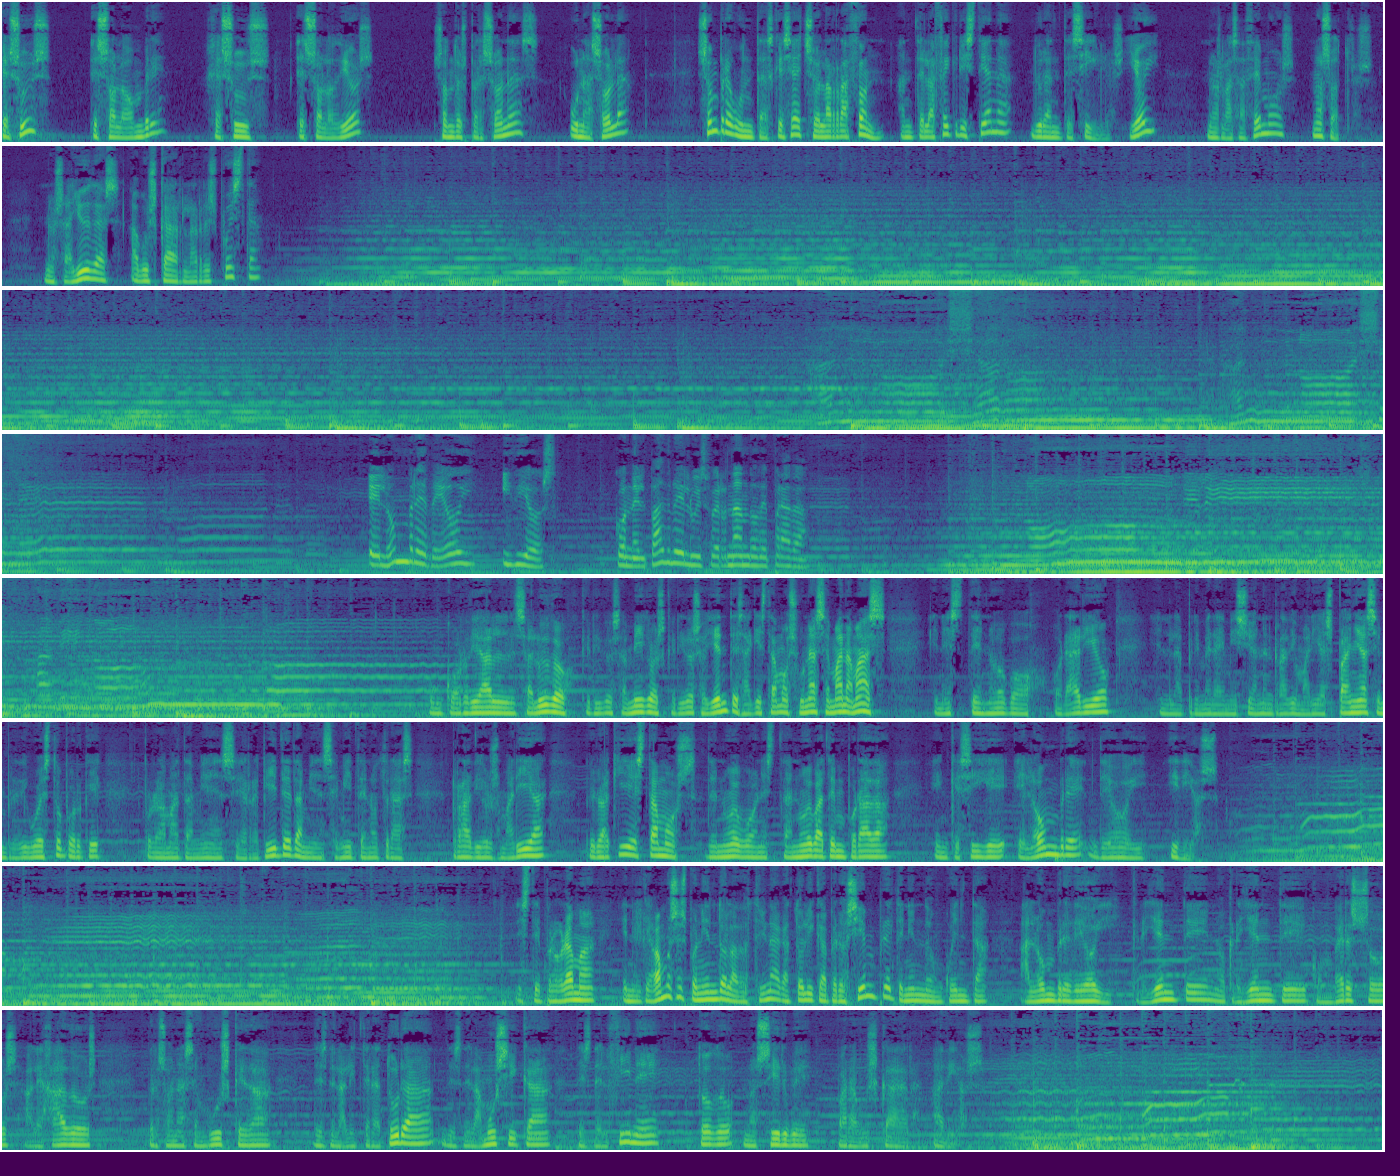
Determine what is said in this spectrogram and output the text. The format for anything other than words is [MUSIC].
¿Jesús es solo hombre? ¿Jesús es solo Dios? ¿Son dos personas? ¿Una sola? Son preguntas que se ha hecho la razón ante la fe cristiana durante siglos y hoy nos las hacemos nosotros. ¿Nos ayudas a buscar la respuesta? El hombre de hoy y Dios, con el padre Luis Fernando de Prada. Un cordial saludo, queridos amigos, queridos oyentes. Aquí estamos una semana más en este nuevo horario, en la primera emisión en Radio María España. Siempre digo esto porque el programa también se repite, también se emite en otras radios María pero aquí estamos de nuevo en esta nueva temporada en que sigue el hombre de hoy y Dios. Este programa en el que vamos exponiendo la doctrina católica, pero siempre teniendo en cuenta al hombre de hoy, creyente, no creyente, conversos, alejados, personas en búsqueda, desde la literatura, desde la música, desde el cine, todo nos sirve para buscar a Dios.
